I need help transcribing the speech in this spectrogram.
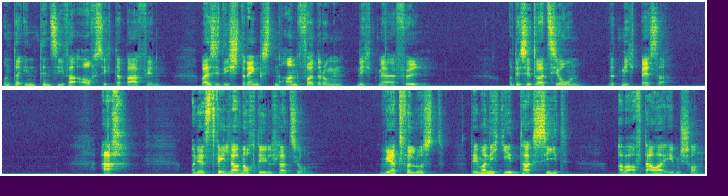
unter intensiver Aufsicht der BaFin, weil sie die strengsten Anforderungen nicht mehr erfüllen. Und die Situation wird nicht besser. Ach, und jetzt fehlt auch noch die Inflation. Wertverlust, den man nicht jeden Tag sieht, aber auf Dauer eben schon.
